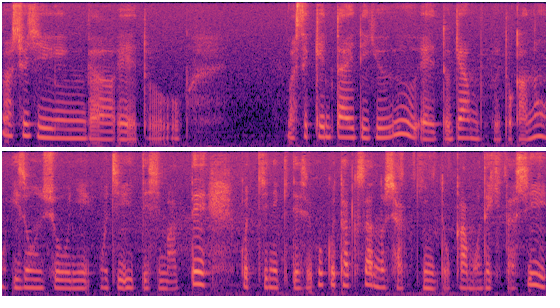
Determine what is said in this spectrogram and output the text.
まあ、主人が、えーとまあ、世間体でいう、えーと、ギャンブルとかの依存症に陥ってしまってこっちに来てすごくたくさんの借金とかもできたし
